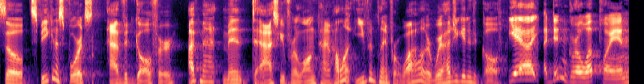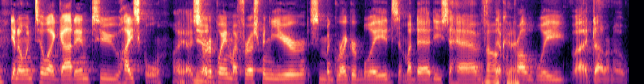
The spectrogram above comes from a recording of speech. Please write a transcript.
so speaking of sports, avid golfer. I've meant to ask you for a long time. How long you've been playing for a while, or where? How'd you get into golf? Yeah, I didn't grow up playing, you know, until I got into high school. I, I started Yeah. playing my freshman year, some MacGregor blades that my dad used to have oh, that were probably, I don't know,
